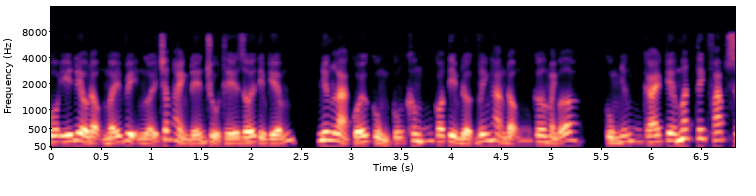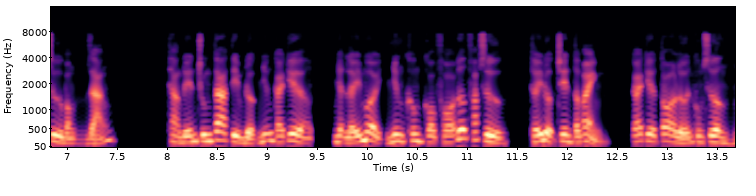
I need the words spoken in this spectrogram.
cố ý điều động mấy vị người chấp hành đến chủ thế giới tìm kiếm, nhưng là cuối cùng cũng không có tìm được vĩnh hằng động cơ mảnh vỡ, cùng những cái kia mất tích pháp sư bằng dáng. Thẳng đến chúng ta tìm được những cái kia, nhận lấy mời nhưng không có phó ước pháp sư, thấy được trên tấm ảnh, cái kia to lớn cung xương.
